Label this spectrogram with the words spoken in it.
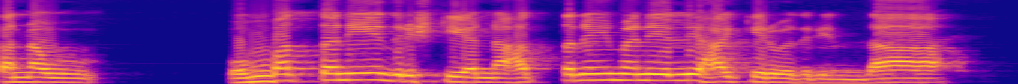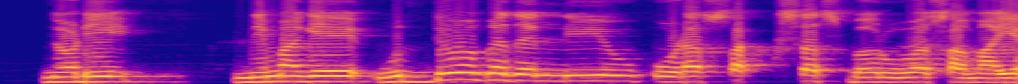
ತನ್ನ ಒಂಬತ್ತನೇ ದೃಷ್ಟಿಯನ್ನ ಹತ್ತನೇ ಮನೆಯಲ್ಲಿ ಹಾಕಿರುವುದರಿಂದ ನೋಡಿ, ನಿಮಗೆ ಉದ್ಯೋಗದಲ್ಲಿಯೂ ಕೂಡ ಸಕ್ಸಸ್ ಬರುವ ಸಮಯ.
